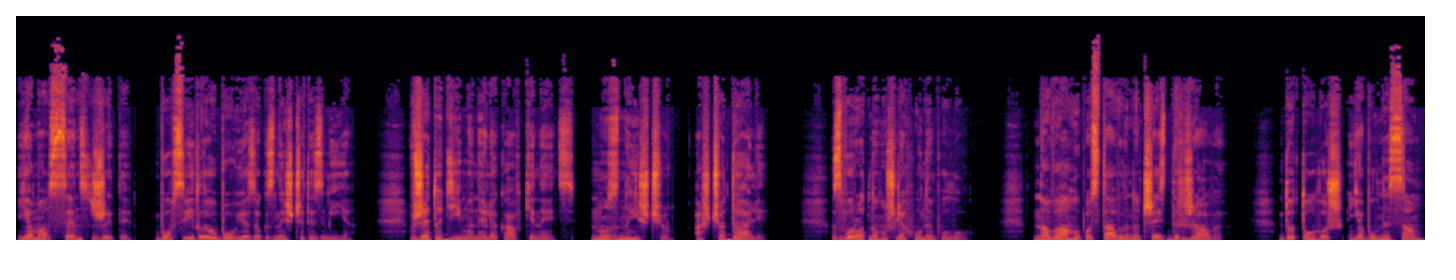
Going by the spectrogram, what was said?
я мав сенс жити, був світлий обов'язок знищити Змія. Вже тоді мене лякав кінець. Ну, знищу. А що далі? Зворотного шляху не було. На вагу поставлено честь держави. До того ж, я був не сам,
